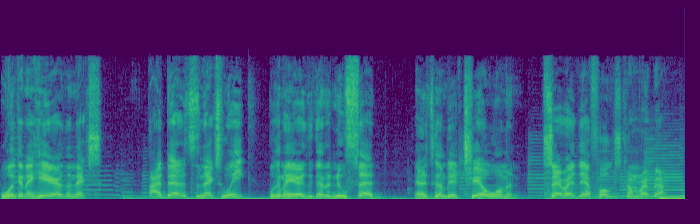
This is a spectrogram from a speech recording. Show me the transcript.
We're going to hear the next. I bet it's the next week. We're going to hear they're going to new Fed, and it's going to be a chairwoman. Stay right there, folks. Come right back.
